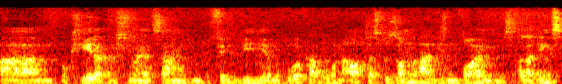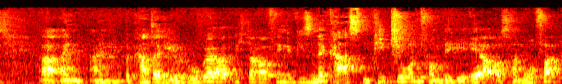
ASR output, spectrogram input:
Ähm, okay, da müssen wir jetzt sagen, befinden wir hier im Ruhrkarbon auch. Das Besondere an diesen Bäumen ist allerdings, äh, ein, ein bekannter Geologe hat mich darauf hingewiesen, der Carsten Pipion vom BGR aus Hannover,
